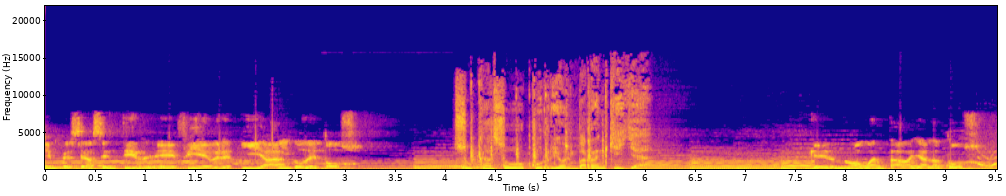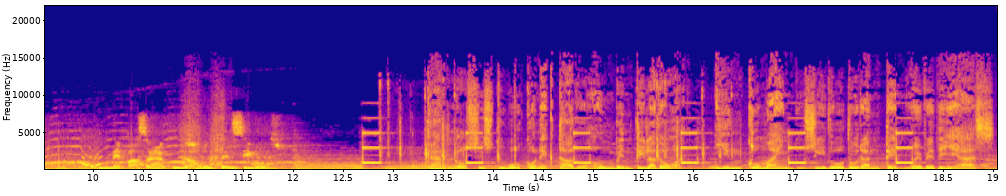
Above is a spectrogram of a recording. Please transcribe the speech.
Empecé a sentir eh, fiebre y algo de tos. Su caso ocurrió en Barranquilla que no aguantaba ya la tos, me pasan a cuidados intensivos. Carlos estuvo conectado a un ventilador y en coma inducido durante nueve días.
